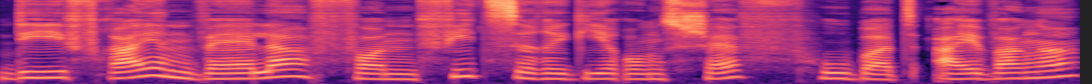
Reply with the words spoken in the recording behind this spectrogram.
Die Freien Wähler von Vizeregierungschef Hubert Aiwanger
